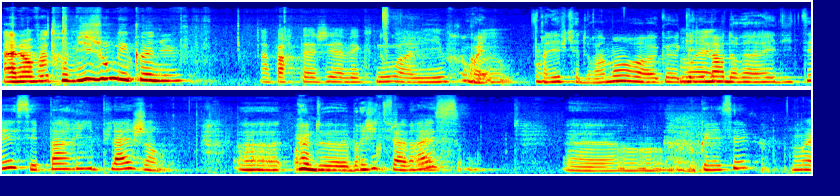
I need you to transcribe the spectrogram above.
Alors, votre bijou méconnu à partager avec nous, un livre Oui, un livre qui est vraiment, euh, que Gallimard devrait rééditer, c'est Paris Plage euh, de Brigitte Favresse. Euh, vous connaissez? Oui.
